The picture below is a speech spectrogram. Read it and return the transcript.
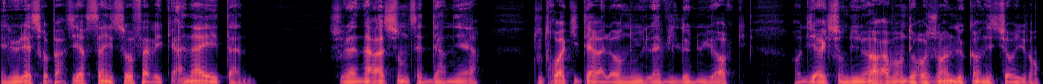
et le laisse repartir sain et sauf avec Anna et Ethan. Sous la narration de cette dernière, tous trois quittèrent alors la ville de New York en direction du nord avant de rejoindre le camp des survivants.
